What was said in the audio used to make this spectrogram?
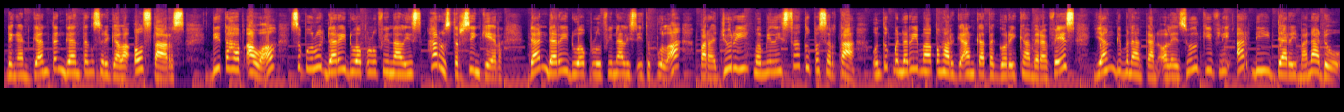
dengan ganteng-ganteng Serigala All Stars. Di tahap awal, 10 dari 20 finalis harus tersingkir. Dan dari 20 finalis itu pula, para juri memilih satu peserta untuk menerima penghargaan kategori Camera Face yang dimenangkan oleh Zulkifli Ardi dari Manado.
